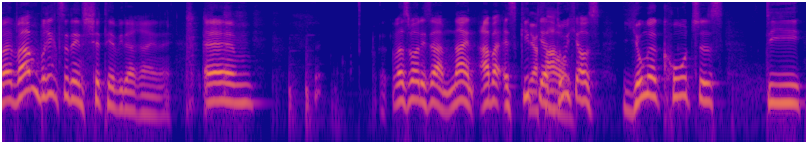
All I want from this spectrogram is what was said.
Wa- warum bringst du den Shit hier wieder rein? Ey? Ähm, was wollte ich sagen? Nein, aber es gibt ja durchaus junge Coaches, die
